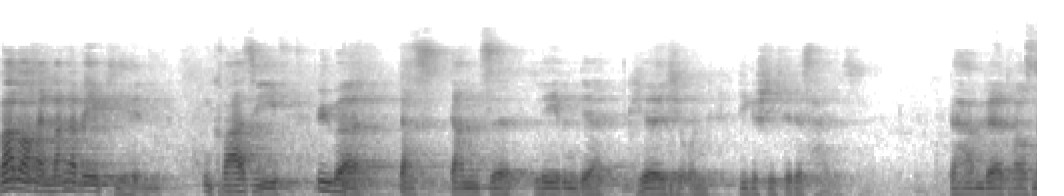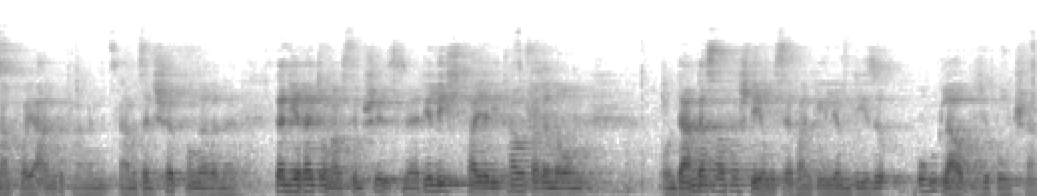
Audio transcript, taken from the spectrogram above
War aber auch ein langer Weg hierhin und quasi über das ganze Leben der Kirche und die Geschichte des Heiles. Da haben wir draußen am Feuer angefangen, haben uns an die Schöpfung erinnert, dann die Rettung aus dem Schilfmeer, die Lichtfeier, die Tauferinnerung und dann das Auferstehungsevangelium, diese unglaubliche Botschaft.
